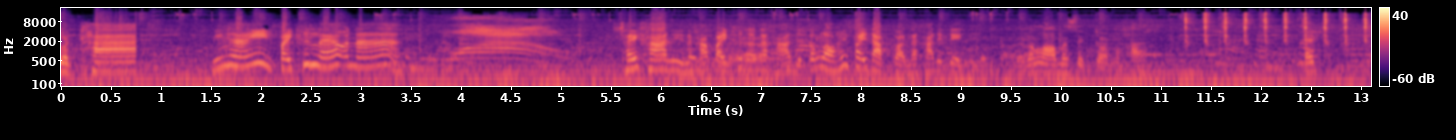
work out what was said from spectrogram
กดค่ะ นี่ไง ไฟขึ้นแล้วอันนาใช่ค่ะนี่นะคะ ไฟขึ้นแล้วนะคะ เดี๋ยวต้องรอให้ไฟดับก่อนนะคะ เด็กๆ เดี๋ยวต้องรอมันเสร็จก่อนนะคะ ไฟไฟ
